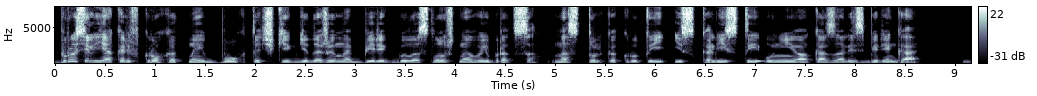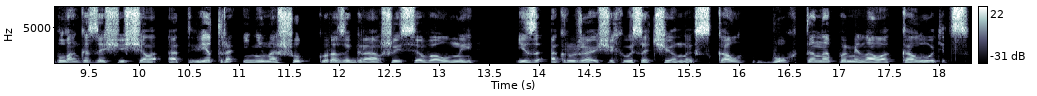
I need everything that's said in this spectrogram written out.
Бросили якорь в крохотной бухточке, где даже на берег было сложно выбраться. Настолько крутые и скалистые у нее оказались берега. Благо защищала от ветра и не на шутку разыгравшейся волны. Из окружающих высоченных скал бухта напоминала колодец.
